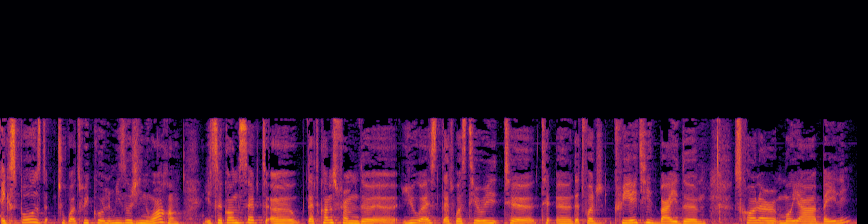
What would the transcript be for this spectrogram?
exposed to what we call misogynie noire. It's a concept uh, that comes from the U.S. that was theory uh, that was created by the scholar Moya Bailey,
